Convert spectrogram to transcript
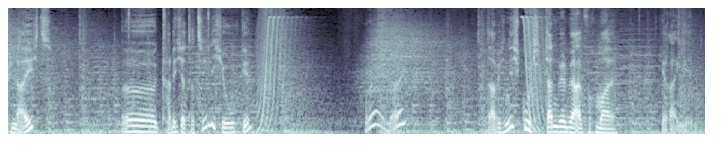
vielleicht... Äh, kann ich ja tatsächlich hier hochgehen? Oder? Nein? Darf ich nicht? Gut, dann werden wir einfach mal hier reingehen.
